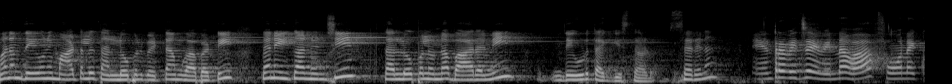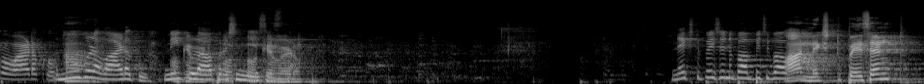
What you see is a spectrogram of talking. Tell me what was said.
మనం దేవుని మాటలు తన లోపల పెట్టాం కాబట్టి తను ఇక నుంచి తన లోపల ఉన్న భారాన్ని దేవుడు తగ్గిస్తాడు. సరేనా? ఏంట్రా విజయ్ విన్నావా? ఫోన్ ఎక్కువ వాడకు. నువ్వు కూడా వాడకు. నీకు కూడా ఆపరేషన్ చేసేస్తా. నెక్స్ట్ పేషెంట్ పంపించు బాబు. ఆ నెక్స్ట్ పేషెంట్?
